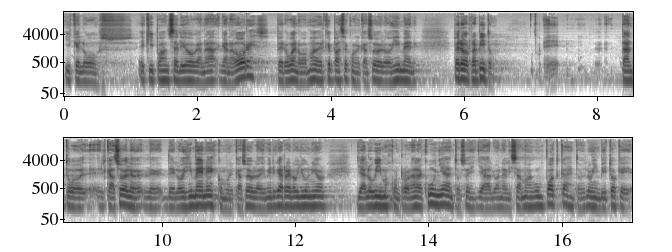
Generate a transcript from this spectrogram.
y que los equipos han salido ganadores, pero bueno, vamos a ver qué pasa con el caso de Eloy Jiménez. Pero repito, eh, tanto el caso de, de Jiménez como el caso de Vladimir Guerrero Jr. ya lo vimos con Ronald Acuña, entonces ya lo analizamos en un podcast, entonces los invito a que,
